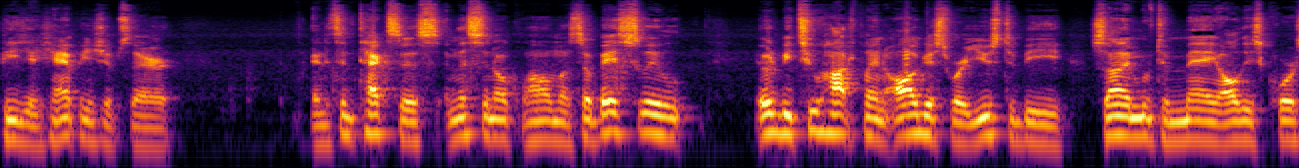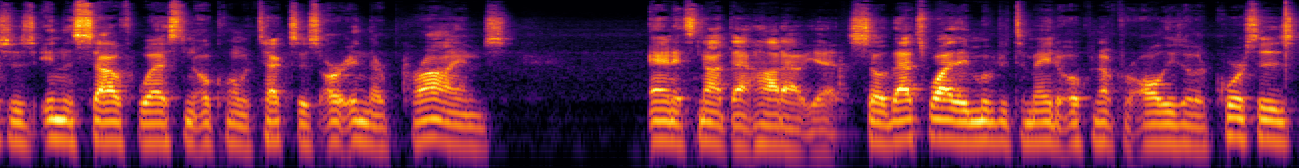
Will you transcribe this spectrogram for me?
PGA Championships there, and it's in Texas and this is in Oklahoma. So basically, it would be too hot to play in August where it used to be. So now they moved to May. All these courses in the Southwest and Oklahoma, Texas are in their primes, and it's not that hot out yet. So that's why they moved it to May to open up for all these other courses.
